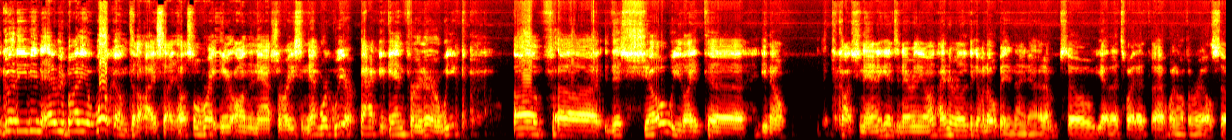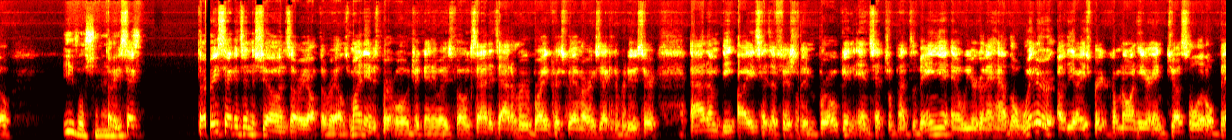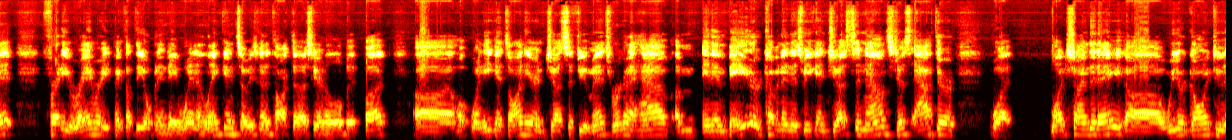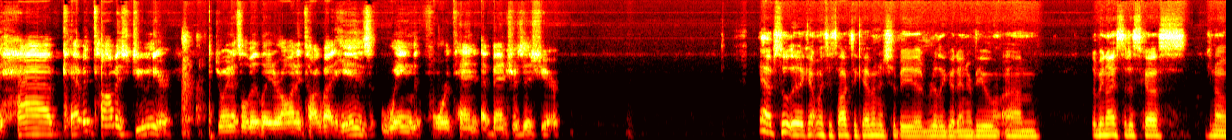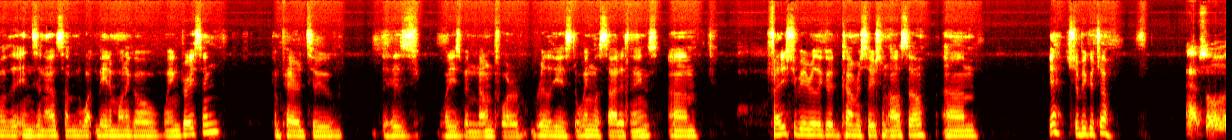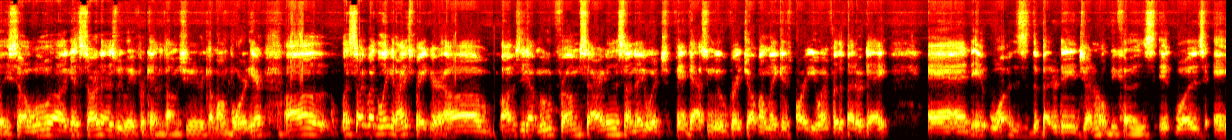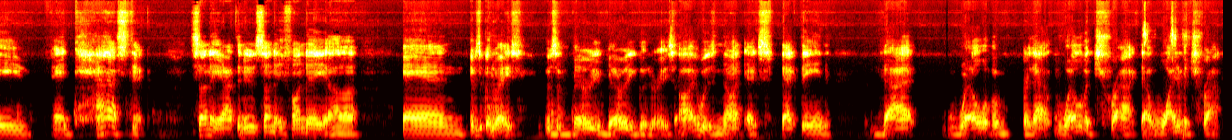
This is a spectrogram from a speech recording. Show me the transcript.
And good evening, everybody, and welcome to the High Side Hustle right here on the National Racing Network. We are back again for another week of uh, this show. We like to, you know, cause shenanigans and everything on. I didn't really think of an opening night, Adam. So, yeah, that's why that, that went off the rails. So, Evil 30, shenanigans. Sec- 30 seconds in the show and it's already off the rails. My name is Bert Wojcik, anyways, folks. That is Adam Rubright, Chris Graham, our executive producer. Adam, the ice has officially been broken in central Pennsylvania, and we are going to have the winner of the icebreaker coming on here in just a little bit. Freddie Rahmer, he picked up the opening day win at Lincoln, so he's going to talk to us here in a little bit. But uh, when he gets on here in just a few minutes, we're going to have um, an invader coming in this weekend, just announced just after what? Lunchtime today, uh, we are going to have Kevin Thomas Jr. join us a little bit later on and talk about his winged 410 adventures this year. Yeah, absolutely. I can't wait to talk to Kevin. It should be a really good interview. Um, it'll be nice to discuss, you know, the ins and outs on what made him want to go winged racing compared to his what he's been known for. Really, is the wingless side of things. Um, Freddie should be a really good conversation. Also, um, yeah, should be a good show. Absolutely. So we'll uh, get started as we wait for Kevin Thomas Jr. to come on board here. Uh, let's talk about the Lincoln Icebreaker. Uh, obviously, got moved from Saturday to Sunday, which fantastic move. Great job on Lincoln's part. You went for the better day, and it was the better day in general because it was a fantastic Sunday afternoon, Sunday fun day, uh, and it was a good race. It was a very, very good race. I was not expecting that well of a or that well of a track, that wide of a track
